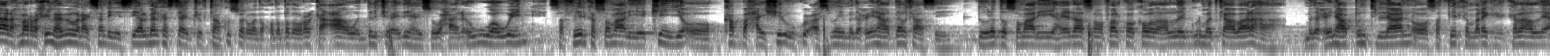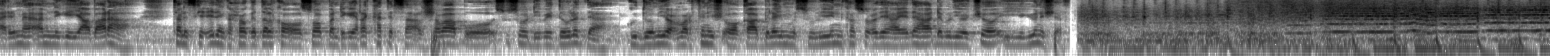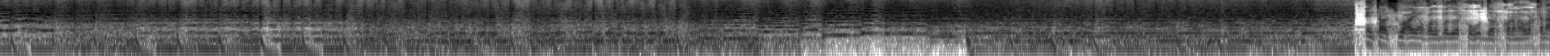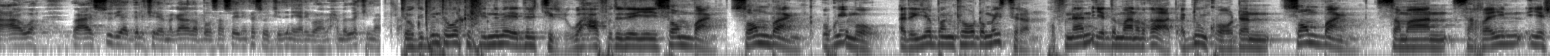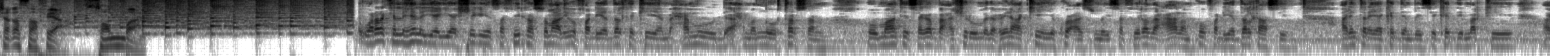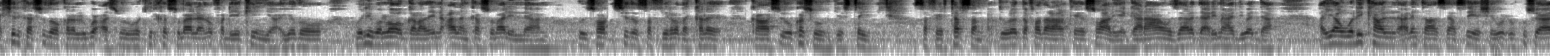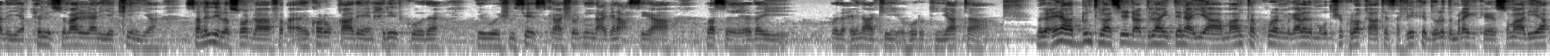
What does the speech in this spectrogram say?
bismillahi raxmaan raxiim habeen wanaagsan dhegeystayaal meel kasta ay joogtaan ku soo dhawaada qodobada wararka caawa daljira idiin hayso. Waxaana ugu waaweyn safiirka soomaaliya ee kenya oo ka baxay shir uu ku casmay madaxweynaha dalkaasi dowladda soomaaliya iyo hay'adaha samafalka oo ka wada hadlay gurmadka abaaraha. Madaxweynaha puntland oo safiirka maraykanka kala hadlay arrimaha amniga iyo abaaraha taliska ciidanka xoogga dalka oo soo bandhigay rag ka tirsan al-shabaab oo isu soo dhiibay dowladda. Gudoomiye cumar finish oo qaabilay mas'uuliyiin ka socday hay'adaha w h o iyo unisef intaasi waxayan qodobada warka ugu door korana warkana caawa waxaa stuudiyaa dal jira magaalada boosaaso idinka soo jeedinaya anigoo ah maxamed laki soo gudbinta warka fiidnimo ee daljir waxaa fududeeyey sombank sombank ugu imow adeegyo banki oo dhammaystiran hufnaan iyo damaanad qaad adduunka oo dhan. Sombank samaan sarrayn iyo shaqo saafi ah. Sombank wararka la helaya ayaa sheegaya in safiirka soomaaliya u fadhiya dalka kenya maxamuud axmed nuur tarsan oo maanta isaga baxa shir uu madaxweynaha kenya ku casumay safiirada caalamka u fadhiya dalkaasi. Arrintan ayaa ka dambeysay kadib markii shirka sidoo kale lagu casumay wakiilka somalilan u fadhiya kenya iyadoo weliba loo ogolaaday in caalamka somalilan sida safiirada kale kaasi uu ka soo horjeestay. Safiir tarsan dowladda federaalk ee soomaaliya gaar ahaan wasaaradda arrimaha dibadda ayaan weli ka hadlin arrintaasi hase yeeshee wuxuu ku soo aadaya xilli somalilan iyo kenya. Sanadii la soo ay kor u qaadeen xiriirkooda iyagoo heshiisyo iskaasho dhinaca ganacsiga ah la saxiixday madaxweynaha kenya uhuru kenyatta. Madaxweynaha puntland siciid cabdulaahi deni ayaa maanta kulan magaalada muqdisho kula qaatay safiirka dowladda maraykanka ee soomaaliya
